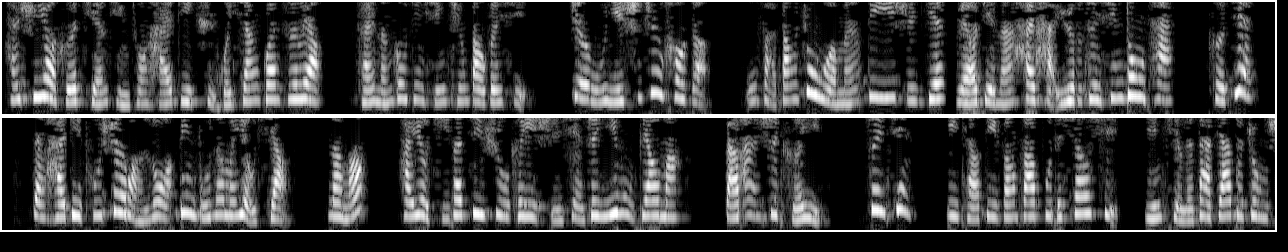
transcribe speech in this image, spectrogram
还需要和潜艇从海底取回相关资料，才能够进行情报分析。这无疑是滞后的，无法帮助我们第一时间了解南海海域的最新动态。可见，在海底铺设网络并不那么有效。那么，还有其他技术可以实现这一目标吗？答案是可以。最近。一条地方发布的消息引起了大家的重视。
